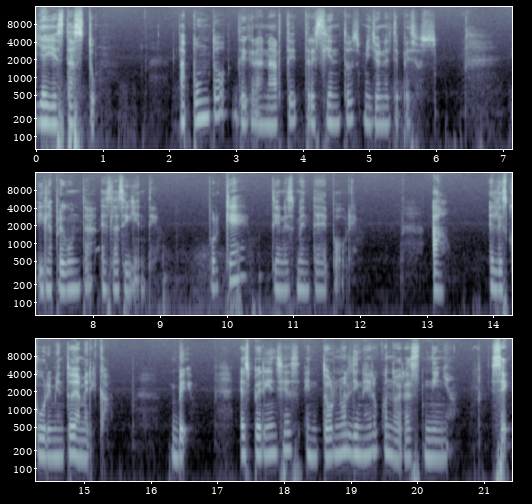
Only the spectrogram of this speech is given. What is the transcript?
Y ahí estás tú, a punto de ganarte 300 millones de pesos. Y la pregunta es la siguiente. ¿Por qué tienes mente de pobre? A. El descubrimiento de América. B. Experiencias en torno al dinero cuando eras niña. C.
